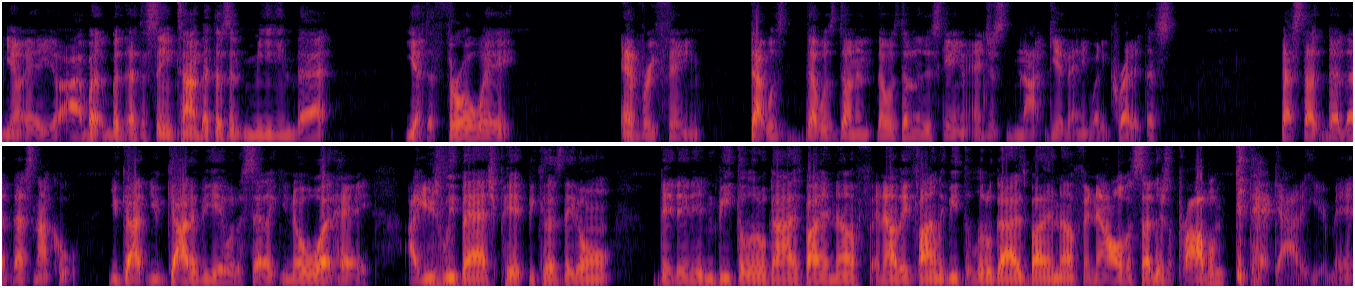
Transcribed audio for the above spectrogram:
you know, eh, you know, I, but but at the same time, that doesn't mean that you have to throw away everything that was that was done in that was done in this game and just not give anybody credit. That's that's that that, that that's not cool. You got you got to be able to say like, you know what? Hey, I usually bash Pitt because they don't they, they didn't beat the little guys by enough, and now they finally beat the little guys by enough, and now all of a sudden there's a problem. Get the heck out of here, man!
